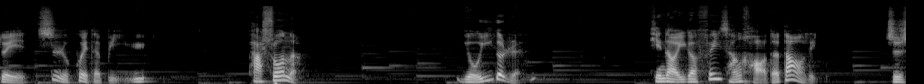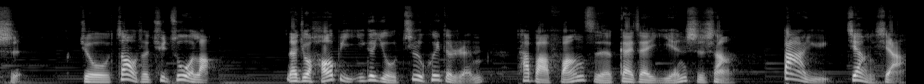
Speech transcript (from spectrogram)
对智慧的比喻。他说呢，有一个人听到一个非常好的道理、知识，就照着去做了。那就好比一个有智慧的人，他把房子盖在岩石上，大雨降下，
